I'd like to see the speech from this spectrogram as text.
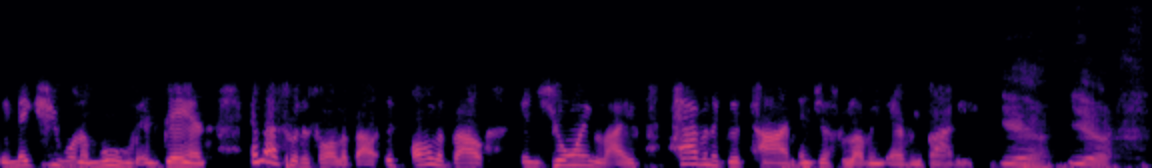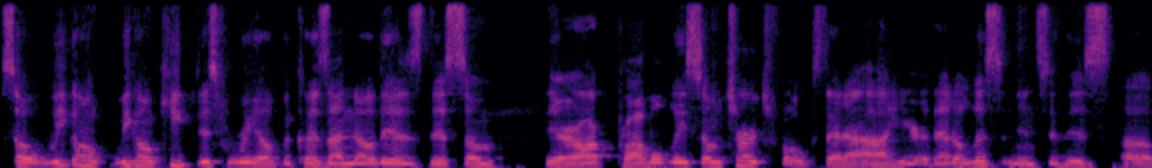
that makes you want to move and dance. And that's what it's all about. It's all about enjoying life, having a good time, and just loving everybody. Yeah, yeah. So we gonna we gonna keep this real because I know there's there's some there are probably some church folks that are out here that are listening to this uh,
